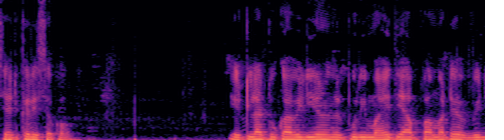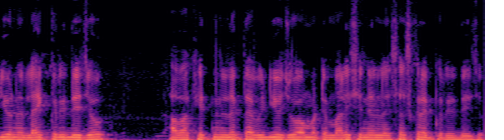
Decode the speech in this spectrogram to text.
સેટ કરી શકો. એટલા ટૂંકા વિડીયોની અંદર પૂરી માહિતી આપવા માટે વિડીયોને લાઇક કરી દેજો. આવા ખેતને લગતા વીડિયો જોવા માટે મારી ચેનલને સબસ્ક્રાઈબ કરી દેજો.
